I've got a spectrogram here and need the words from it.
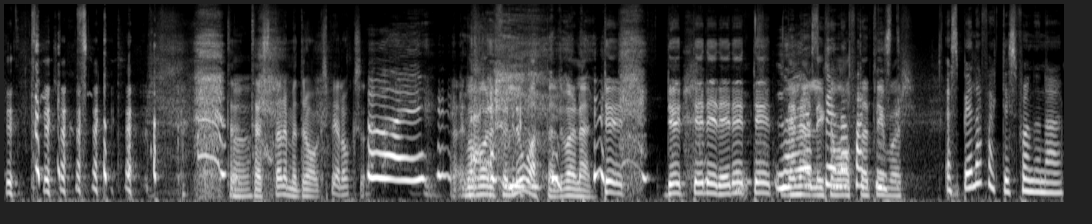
Ja. Testade med dragspel också. Nej. Vad var det för låt då? Det var den här... Du, du, du, du, du, du, du, den här jag liksom åtta faktiskt- timmars... Jag spelar faktiskt från den här,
